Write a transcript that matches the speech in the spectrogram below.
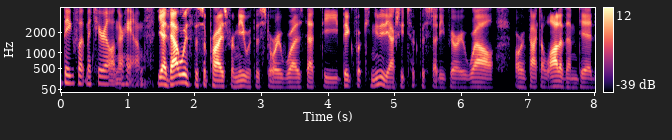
Bigfoot material on their hands. Yeah, that was the surprise for me with this story was that the Bigfoot community actually took the study very well, or in fact, a lot of them did,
